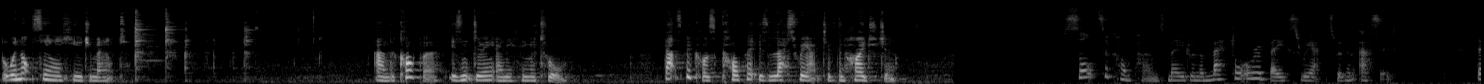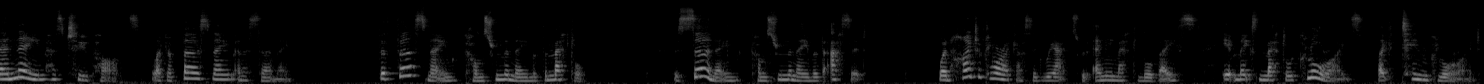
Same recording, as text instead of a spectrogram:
but we're not seeing a huge amount. And the copper isn't doing anything at all. That's because copper is less reactive than hydrogen. Salts are compounds made when a metal or a base reacts with an acid. Their name has two parts, like a first name and a surname. The first name comes from the name of the metal. The surname comes from the name of the acid. When hydrochloric acid reacts with any metal or base, it makes metal chlorides, like tin chloride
